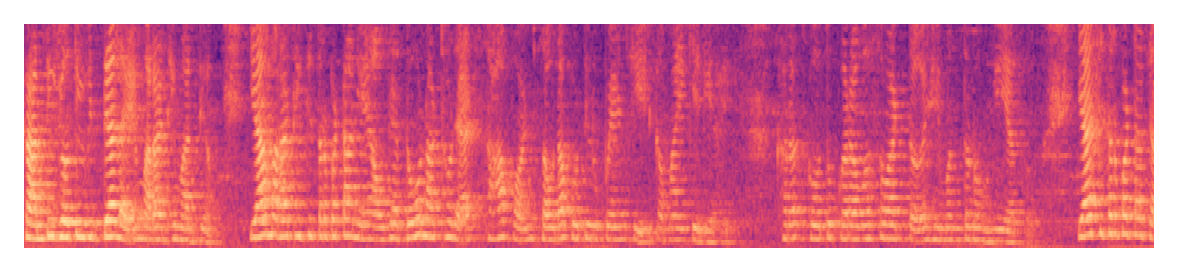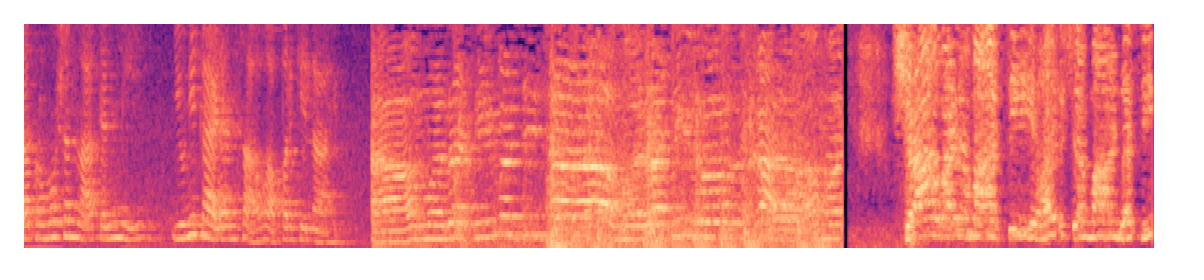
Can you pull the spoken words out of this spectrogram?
क्रांतीज्योती विद्यालय मराठी माध्यम. या मराठी चित्रपटाने अवघ्या दोन आठवड्यात सहा पॉईंट चौदा कोटी रुपयांची कमाई केली आहे. खरंच कौतुक करावं असं वाटतं हेमंत ढोंगे याचं. या चित्रपटाच्या प्रमोशनला त्यांनी युनिक आयडियांचा वापर केला आहे. शाळा मराठी माझी शाळा मराठी व शाळा श्रावण मासी हर्ष मानसी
